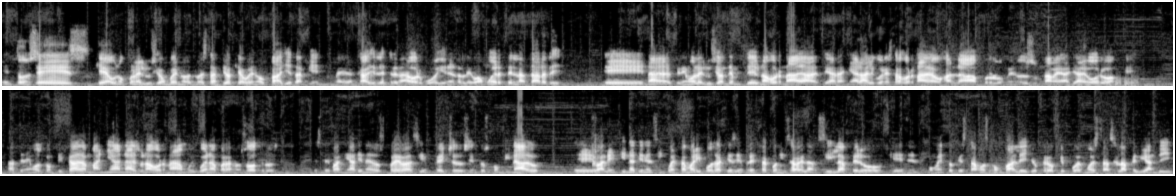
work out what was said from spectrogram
Entonces queda uno con la ilusión, bueno, no está Antioquia, bueno, Valle también, me acaba de decir el entrenador, voy en el relevo a muerte en la tarde. Eh, nada, tenemos la ilusión de, una jornada, de arañar algo en esta jornada, ojalá por lo menos una medalla de oro, aunque la tenemos complicada. Mañana es una jornada muy buena para nosotros. Estefanía tiene dos pruebas, 100 pecho, 200 combinados. Eh, Valentina tiene el 50 mariposa que se enfrenta con Isabel Arcila, pero que en el momento que estamos con Vale yo creo que podemos estársela peleando y,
